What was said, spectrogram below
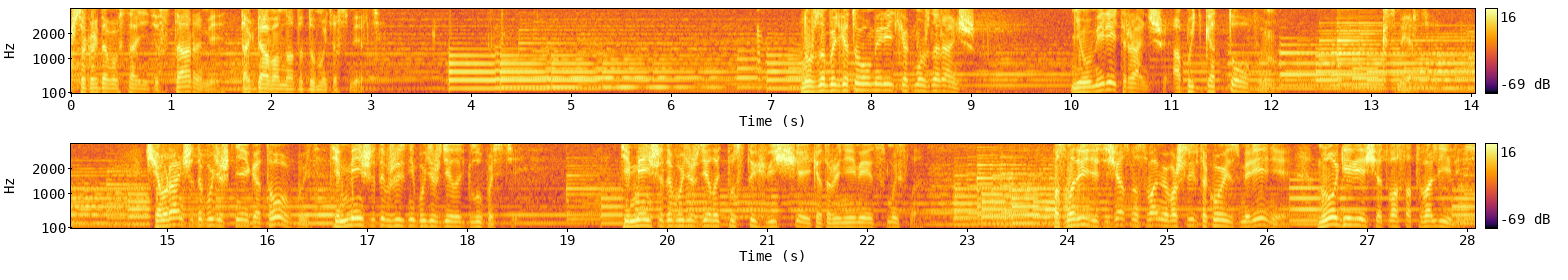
что когда вы станете старыми, тогда вам надо думать о смерти. Нужно быть готовым умереть как можно раньше. Не умереть раньше, а быть готовым к смерти. Чем раньше ты будешь к ней готов быть, тем меньше ты в жизни будешь делать глупостей. Тем меньше ты будешь делать пустых вещей, которые не имеют смысла. Посмотрите, сейчас мы с вами вошли в такое измерение. Многие вещи от вас отвалились.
